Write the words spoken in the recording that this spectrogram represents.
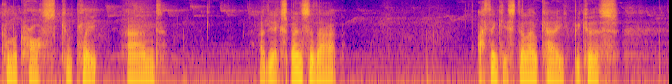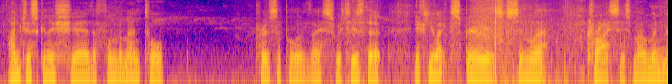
come across complete and at the expense of that I think it's still okay because I'm just going to share the fundamental principle of this, which is that if you experience similar crisis moment,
